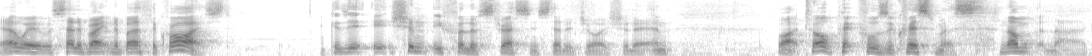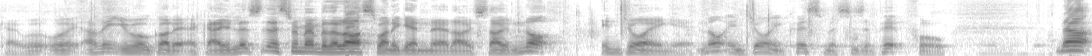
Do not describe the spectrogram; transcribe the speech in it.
Yeah, we're, we're, celebrating the birth of Christ. Because it, it shouldn't be full of stress instead of joy, should it? And Right, 12 pitfalls of Christmas. No, okay, I think you've all got it, okay? Let's, let's remember the last one again there, though. So, not enjoying it. Not enjoying Christmas is a pitfall. Now,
